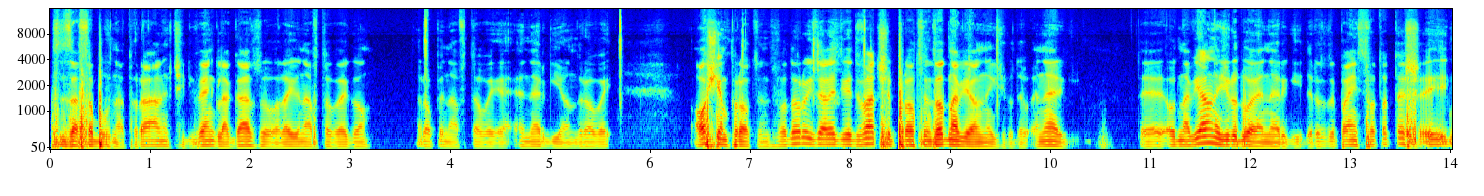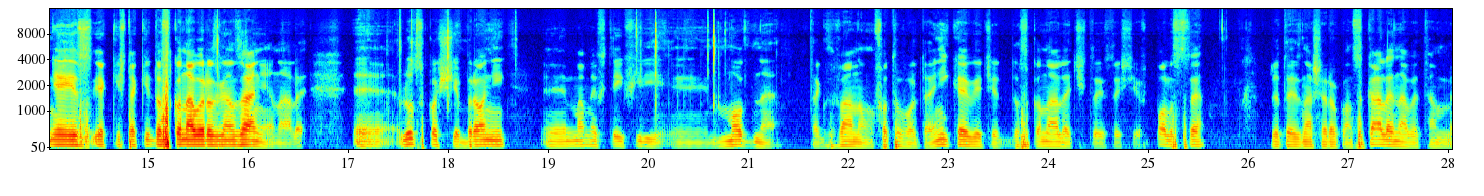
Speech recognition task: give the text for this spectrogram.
z zasobów naturalnych, czyli węgla, gazu, oleju naftowego, ropy naftowej, energii jądrowej. 8% z wodoru i zaledwie 2-3% z odnawialnych źródeł energii te odnawialne źródła energii, drodzy Państwo, to też y, nie jest jakieś takie doskonałe rozwiązanie, no ale y, ludzkość się broni. Y, mamy w tej chwili modne tak zwaną fotowoltaikę. Wiecie doskonale ci, co jesteście w Polsce, że to jest na szeroką skalę, nawet tam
